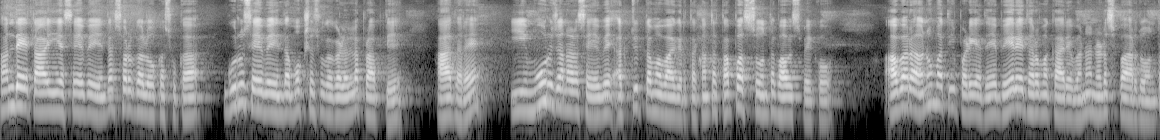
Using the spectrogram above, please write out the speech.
ತಂದೆ ತಾಯಿಯ ಸೇವೆಯಿಂದ ಸ್ವರ್ಗಲೋಕ ಸುಖ, ಗುರು ಸೇವೆಯಿಂದ ಮೋಕ್ಷ ಸುಖಗಳೆಲ್ಲ ಪ್ರಾಪ್ತಿ. ಆದರೆ ಈ ಮೂರು ಜನರ ಸೇವೆ ಅತ್ಯುತ್ತಮವಾಗಿರ್ತಕ್ಕಂಥ ತಪಸ್ಸು ಅಂತ ಭಾವಿಸಬೇಕು. ಅವರ ಅನುಮತಿ ಪಡೆಯದೆ ಬೇರೆ ಧರ್ಮ ಕಾರ್ಯವನ್ನು ನಡೆಸಬಾರ್ದು ಅಂತ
